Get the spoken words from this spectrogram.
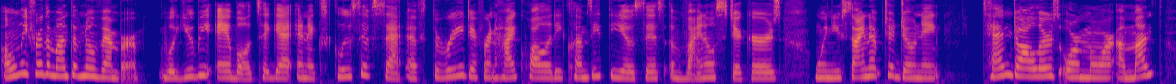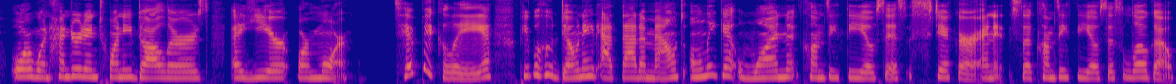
only for the month of November will you be able to get an exclusive set of three different high quality Clumsy Theosis vinyl stickers when you sign up to donate $10 or more a month or $120 a year or more. Typically, people who donate at that amount only get one Clumsy Theosis sticker, and it's the Clumsy Theosis logo.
